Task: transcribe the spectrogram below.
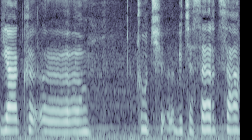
jak e, czuć bicie serca.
